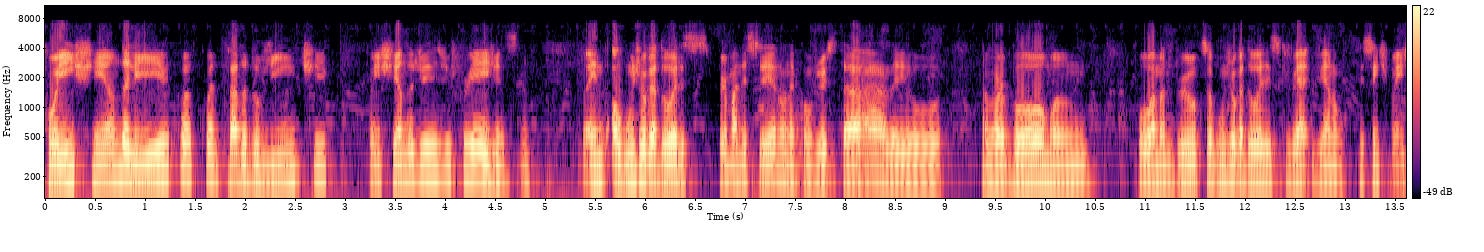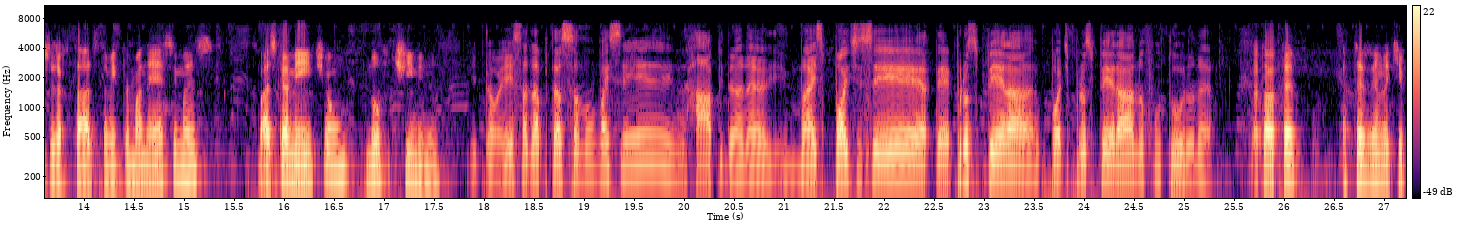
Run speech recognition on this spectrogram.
foi enchendo ali com a, com a entrada do Lynch, foi enchendo de, de free agents, né? Alguns jogadores permaneceram, né? Como o Joe Staley, o Navarro Bowman, o Ahmad Brooks, alguns jogadores que vie- vieram recentemente draftados também permanecem, mas basicamente é um novo time, né? Então, essa adaptação não vai ser rápida, né? Mas pode ser até prosperar, pode prosperar no futuro, né? Eu tava até, até vendo aqui,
